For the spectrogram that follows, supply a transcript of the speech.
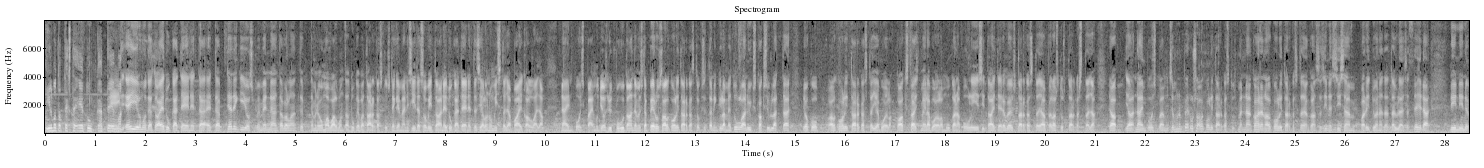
Ilmoitatteko te etukäteen? Ei, ei ilmoiteta etukäteen, että, että tietenkin jos me mennään tavallaan tämmöinen omavalvonta tukeva tarkastus tekemään, niin siitä sovitaan etukäteen, että siellä on omistaja paikalla ja näin poispäin. Mutta jos nyt puhutaan tämmöistä perusalkoholitarkastuksesta, niin kyllä me tullaan yksi, kaksi yllättää. Joko alkoholitarkastajia voi olla kaksi, tai meillä voi olla mukana poliisi tai terveystarkastaja, pelastustarkastaja ja, ja näin poispäin. Mutta semmoinen perusalkoholitarkastus, mennään kahden alkoholitarkastajan kanssa sinne sisään, pari työnä tätä yleensä tehdään, niin, niin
